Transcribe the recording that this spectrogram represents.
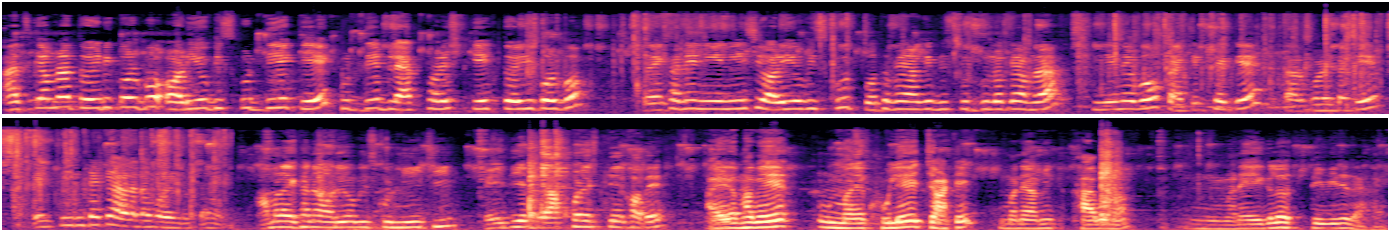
আজকে আমরা তৈরি করব অরিও বিস্কুট দিয়ে কেক। দিয়ে ব্ল্যাক ফরেস্ট কেক তৈরি করব। তো এখানে নিয়ে নিয়েছি অরিও বিস্কুট। প্রথমে আগে বিস্কুটগুলোকে আমরা কিনে নেব প্যাকেট থেকে। তারপর এটাকে এই ক্রিমটাকে আলাদা করে নিতে হবে। আমরা এখানে অরিও বিস্কুট নিয়েছি। এই দিয়ে ব্ল্যাক ফরেস্ট কেক হবে। আর এরকমভাবে উম, মানে খুলে চাটে মানে আমি খাব না। মানে এগুলো টিভিতে দেখায়।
